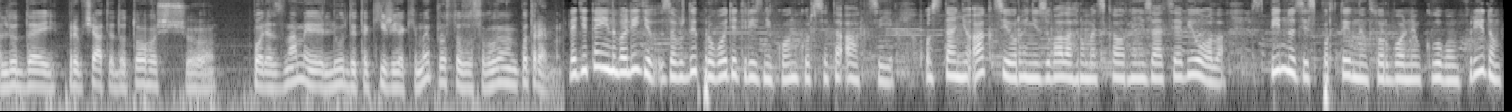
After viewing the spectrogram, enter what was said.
людей привчати до того, що поряд з нами люди такі ж, як і ми, просто з особливими потребами. Для дітей-інвалідів завжди проводять різні конкурси та акції. Останню акцію організувала громадська організація Віола спільно зі спортивним флорбольним клубом Фрідом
